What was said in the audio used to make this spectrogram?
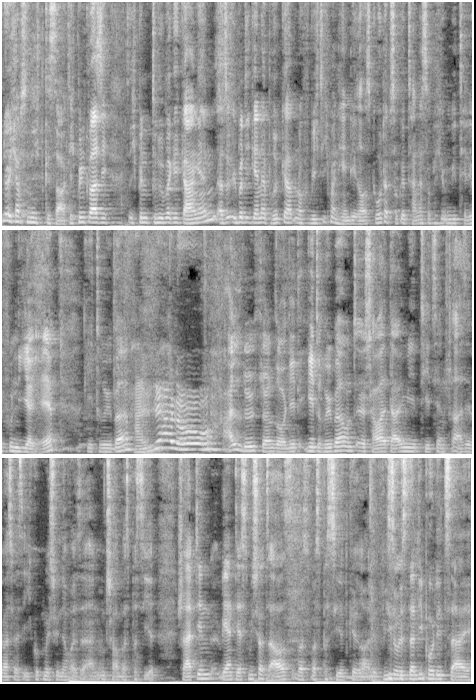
Ja, ich habe es nicht gesagt. Ich bin quasi, ich bin drüber gegangen, also über die Genner Brücke, habe noch wichtig mein Handy rausgeholt, habe so getan, als ob ich irgendwie telefoniere. Geht drüber. Hallo! Hallöchen, so, geht, geht rüber und äh, schau halt da irgendwie Tizianstraße, was weiß ich, guck mir schöne Häuser an und schau, was passiert. Schreibt ihn währenddessen, wie schaut's aus, was, was passiert gerade? Wieso ist da die Polizei?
